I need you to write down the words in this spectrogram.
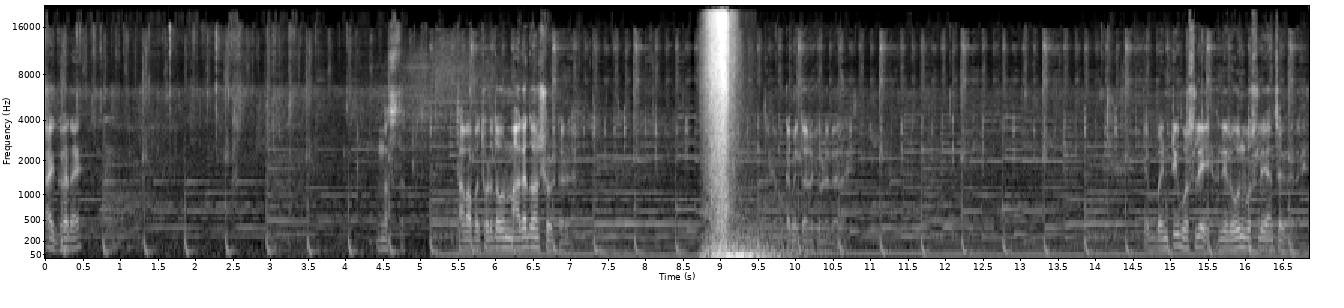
काय घर आहे? मस्त. थांब आपण थोडं जाऊन मागं जाऊन शूट करूया. आहे. हे बंटी भोसले आणि रोहन भोसले यांचं घर आहे.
